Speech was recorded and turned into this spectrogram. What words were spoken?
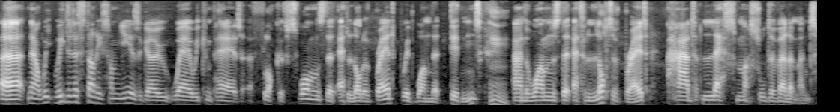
Uh, now, we, we did a study some years ago where we compared a flock of swans that ate a lot of bread with one that didn't, mm. and the ones that ate a lot of bread had less muscle development.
